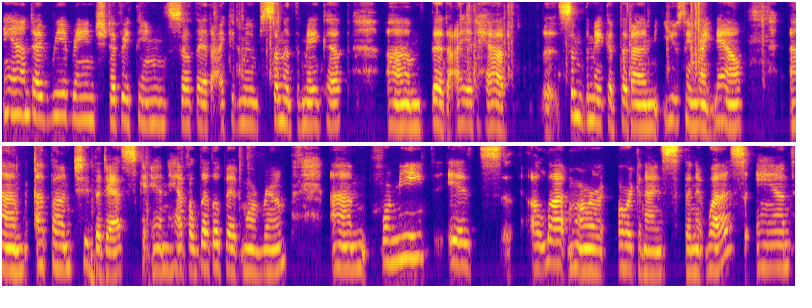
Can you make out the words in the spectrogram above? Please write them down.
And I rearranged everything so that I could move some of the makeup um, that I had had uh, some of the makeup that I'm using right now um, up onto the desk and have a little bit more room. Um, for me, it's a lot more organized than it was and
